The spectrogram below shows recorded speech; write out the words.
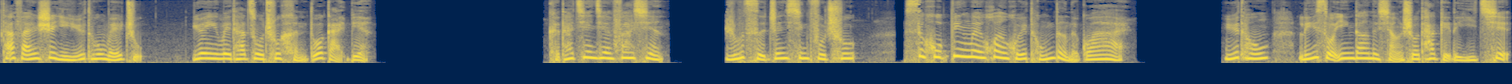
他凡事以于彤为主，愿意为他做出很多改变。可他渐渐发现，如此真心付出，似乎并未换回同等的关爱。于彤理所应当的享受他给的一切。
